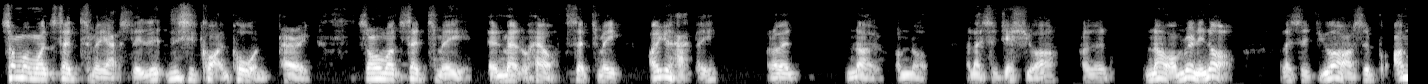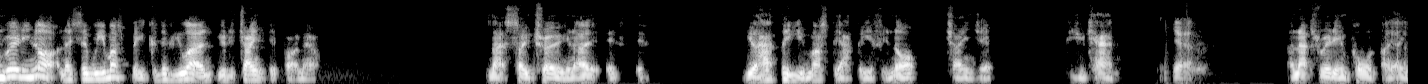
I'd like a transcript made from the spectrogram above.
someone once said to me, actually, this is quite important, Perry. Someone once said to me in mental health, said to me, "Are you happy?" And I went, "No, I'm not." And they said, "Yes, you are." I said, "No, I'm really not." And they said, "You are." I said, "I'm really not." And they said, "Well, you must be, because if you weren't, you'd have changed it by now." And that's so true, you know. If, if you're happy, you must be happy. If you're not, change it because you can. Yeah. And that's really important, I yeah.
